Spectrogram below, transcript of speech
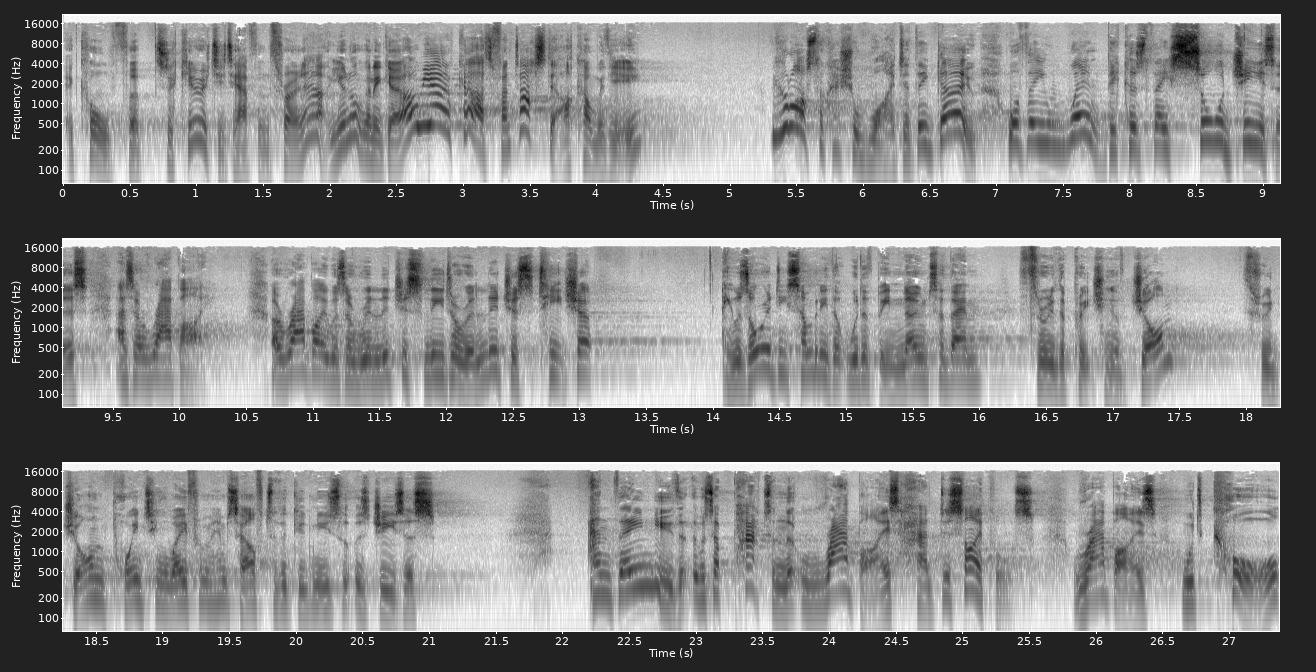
to call for security to have them thrown out. You're not going to go, oh, yeah, that's fantastic, I'll come with you. Got to ask the question, why did they go? Well, they went because they saw Jesus as a rabbi. A rabbi was a religious leader, a religious teacher he was already somebody that would have been known to them through the preaching of John, through John pointing away from himself to the good news that was Jesus. And they knew that there was a pattern that rabbis had disciples. Rabbis would call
